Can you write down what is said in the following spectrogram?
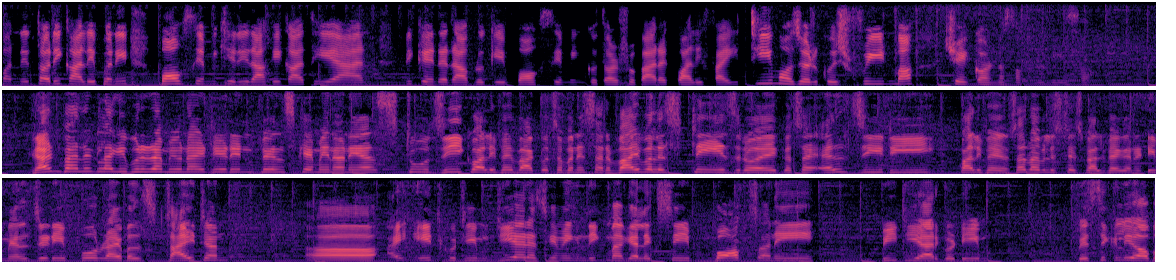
भन्ने तरिकाले पनि बक्स गेमिङ खेलिराखेका थिए एन्ड निकै नै राम्रो गेम बक्स गेमिङको तर्फबाट क्वालिफाई टिम हजुरको स्क्रिनमा चेक गर्न सक्नुहुनेछ। ग्रान्ड फाइनलको लागि बुरिराम युनाइटेड इन्फ्लुएन्स केमेन अनि एस टू जी क्वालिफाई भएको छ भने सर्भाइभल स्टेज रहेको छ। LGD qualify survival stage qualify गर्ने team LGD four Rivals Titan I एटको team DRS gaming Nigma Galaxy बक्स अनि बिटिआरको टिम बेसिकली अब,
